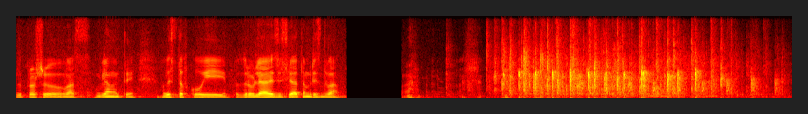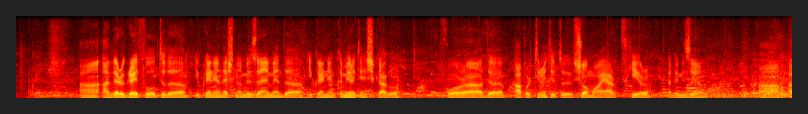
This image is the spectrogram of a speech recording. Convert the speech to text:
Запрошую вас глянути виставку і поздравляю зі святом Різдва. Uh, I'm very grateful to the Ukrainian National Museum and the Ukrainian community in Chicago for uh, the opportunity to show my art here at the museum. Uh, I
